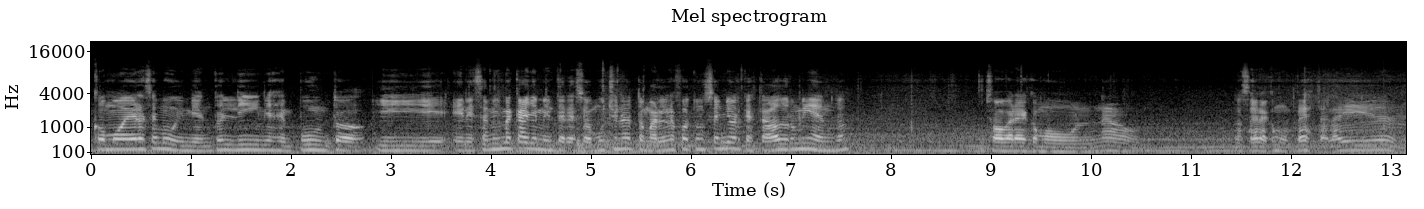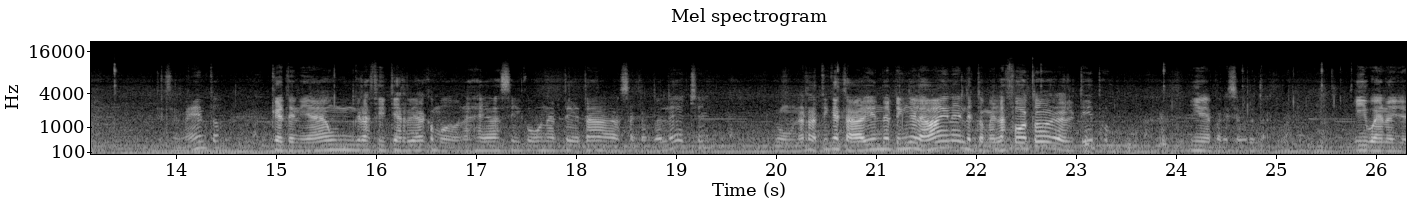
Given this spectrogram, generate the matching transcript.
cómo era ese movimiento en líneas, en puntos. Y en esa misma calle me interesó mucho tomarle una foto a un señor que estaba durmiendo sobre como una, no sé, era como un pestal ahí de cemento, que tenía un grafiti arriba como de una jeva así con una teta sacando leche, con una ratita, estaba bien de pinga la vaina y le tomé la foto al tipo y me pareció brutal. Y bueno, yo,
